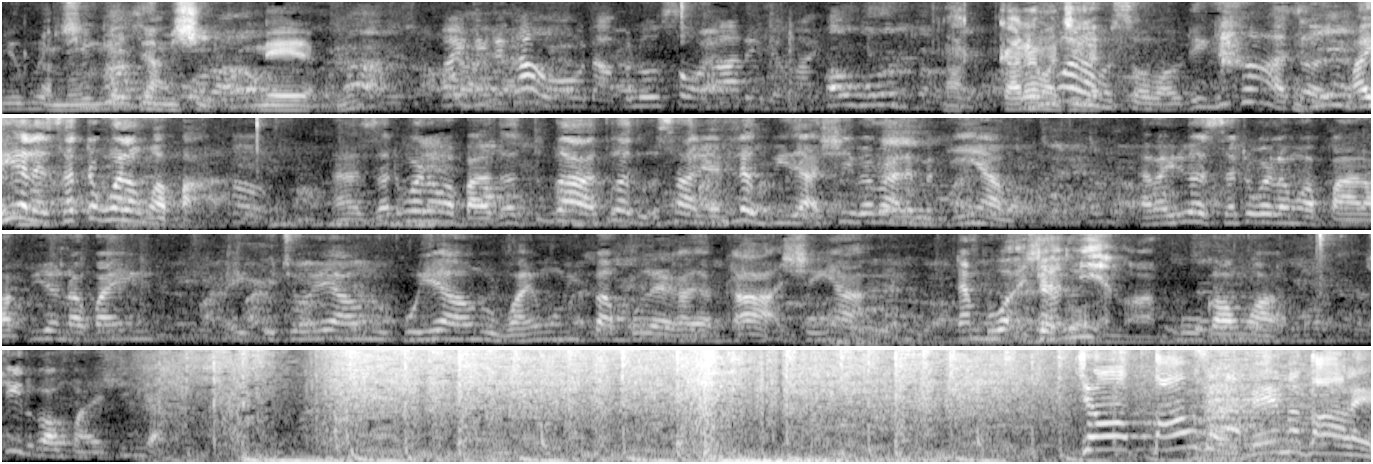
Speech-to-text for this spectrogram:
မျိုးမရှိဘူးမရှိနေတယ်ပေါ့နော်ဘိုင်းဒီတစ်ခါရောဒါဘယ်လိုစော်ထားသေးတယ်ဘိုင်းဟာကားထဲမှာကြည့်လိုက်မစော်ပါဘူးဒီကတော့မကြီးကလည်းဇက်တစ်ဝက်လောက်မှပါ အဲဇက်တစ်ဝက်လောက်မှပါတော့သူကသူကသူအစားရလှုပ်ပြီးသားအရှိဘက်မှလည်းမပြင်းရပါဘူးအဲမကြီးကဇက်တစ်ဝက်လောက်မှပါလာပြီးတော့နောက်ပိုင်းအဲကိုချိုရအောင်လို့ကိုရအောင်လို့ဝိုင်းဝန်းပြီးပတ်ပိုးတဲ့အခါကျကားအရှင်ကတံပိုးကအရင်မြင့်သွားပိုကောင်းသွားကြည့်တော့ကောင်းပါလေကြည့်ကြကျော်တောင်းဆိုတာဘယ်မသားလဲ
